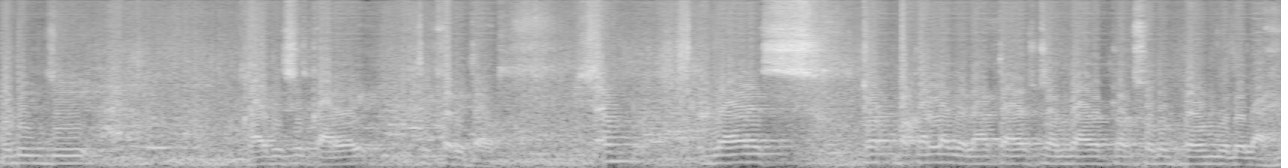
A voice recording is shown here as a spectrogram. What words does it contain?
पुढील जी कायदेशीर कारवाई ती करीत आहोत. ज्यावेळेस ट्रक पकडला गेला त्यावेळेस ट्रक ड्रायव्हर ट्रक सोडून पळून गेलेला आहे.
